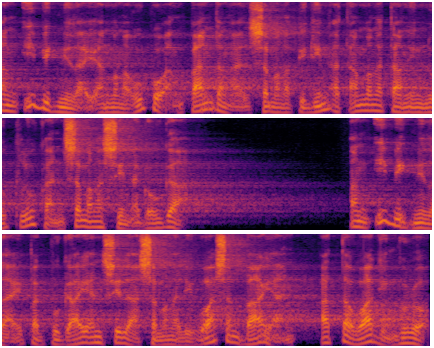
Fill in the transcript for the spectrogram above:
Ang ibig nila ay ang mga upuang pandangal sa mga piging at ang mga tanging luklukan sa mga sinagoga. Ang ibig nila ay pagpugayan sila sa mga liwasang bayan at tawaging guro.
